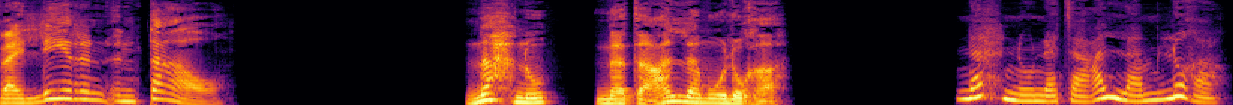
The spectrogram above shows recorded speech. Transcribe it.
Wij leren een taal. نحن نتعلم لغة. نحن نتعلم لغة.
